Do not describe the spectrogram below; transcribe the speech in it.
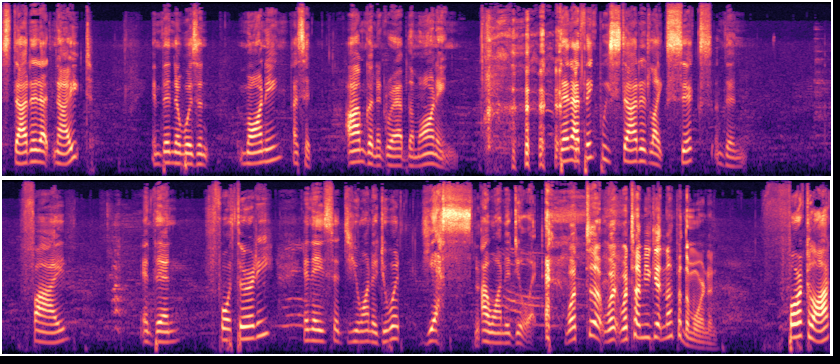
Started at night, and then there was a morning. I said, I'm going to grab the morning. then I think we started like six, and then five, and then 4:30, and they said, "Do you want to do it?" Yes, I want to do it. What, uh, what what time you getting up in the morning? Four o'clock.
